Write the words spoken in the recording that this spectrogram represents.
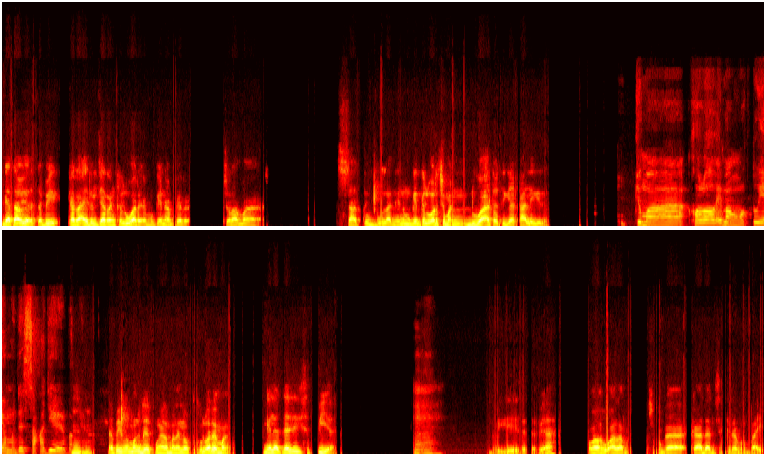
nggak tahu ya, tapi karena Idol jarang keluar ya, mungkin hampir selama satu bulan ini mungkin keluar cuma dua atau tiga kali gitu. Cuma kalau emang waktu yang mendesak aja ya, Bang. Mm-mm. Tapi memang dari pengalaman yang waktu keluar emang ngeliatnya sih sepi ya Mm-mm. begitu tapi ya wallahu alam semoga keadaan segera membaik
